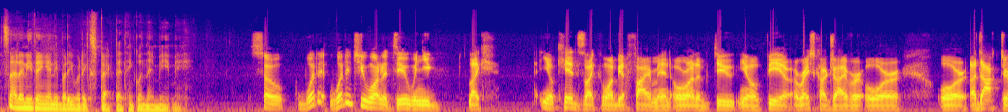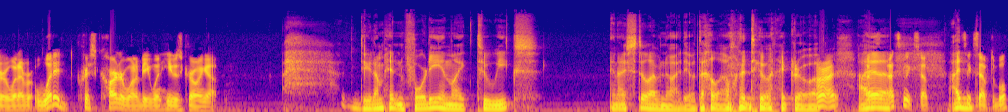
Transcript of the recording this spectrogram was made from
it's not anything anybody would expect. I think when they meet me. So what did, what did you want to do when you like you know kids like want to be a fireman or want to do you know be a, a race car driver or or a doctor or whatever. What did Chris Carter want to be when he was growing up? Dude, I'm hitting 40 in like two weeks, and I still have no idea what the hell I want to do when I grow up. All right, I, that's, uh, that's an accept. I- That's acceptable.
